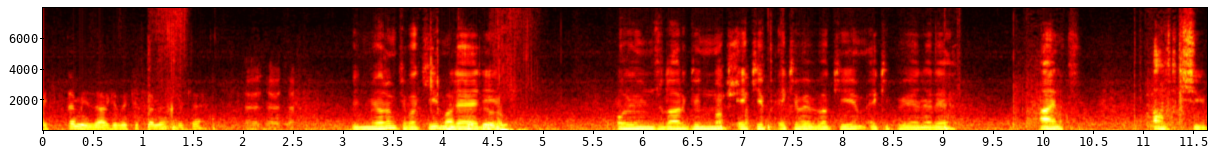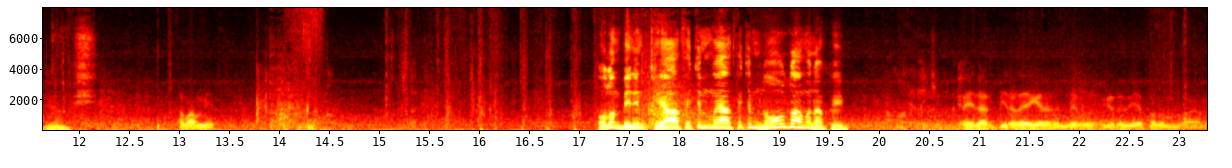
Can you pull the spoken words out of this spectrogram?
Ekiple miyiz? Herkes ekiple mi? Peki. Evet evet evet. Bilmiyorum ki bakayım. L Başlatıyorum. Oyuncular günlük Başla. ekip ekibe bir bakayım. Ekip üyeleri. Aynen. 6 kişi gidiyormuş. Tamam mıyız? İşte. Oğlum benim kıyafetim mıyafetim ne oldu amına koyayım? Beyler bir araya gelelim de bu görevi yapalım mı yani?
